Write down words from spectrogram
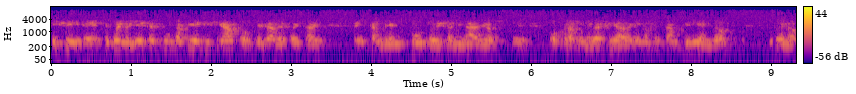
Y sí, este, bueno, y es el puntapié inicial porque ya después hay eh, también puntos de seminarios de otras universidades que nos están pidiendo. Bueno,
